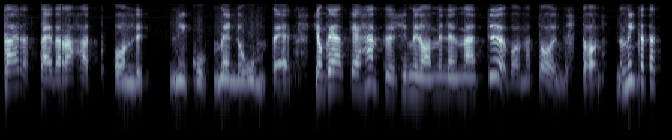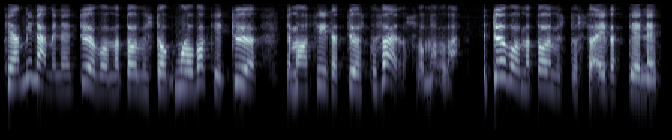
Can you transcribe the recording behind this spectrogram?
sairaspäivärahat on nyt niin kuin mennyt umpeen, jonka jälkeen hän pyysi minua menemään työvoimatoimistoon. No minkä takia minä menen työvoimatoimistoon, kun mulla on vakityö ja mä oon siitä työstä sairaslomalla. Työvoimatoimistossa eivät tienneet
